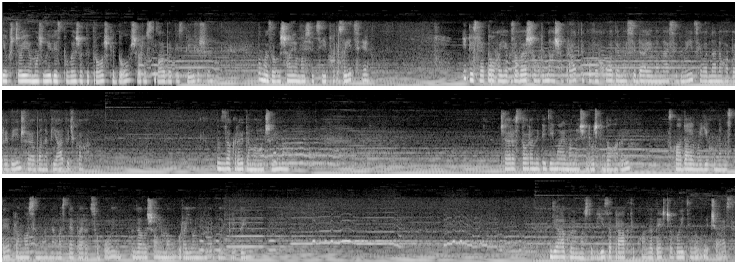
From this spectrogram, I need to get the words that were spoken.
Якщо є можливість полежати трошки довше, розслабитись більше, то ми залишаємось у цій позиції. І після того, як завершили нашу практику, виходимо, сідаємо на сідниці, одна нога перед іншою або на п'яточках, з закритими очима. Через сторони підіймаємо наші ручки догори. Складаємо їх у намасте, проносимо намасте перед собою, залишаємо у районі грудної клітини. Дякуємо собі за практику, за те, що виділили час.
